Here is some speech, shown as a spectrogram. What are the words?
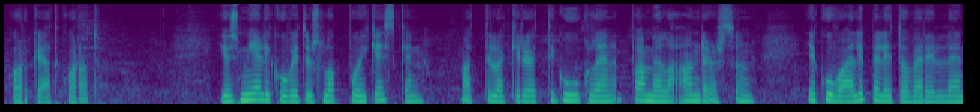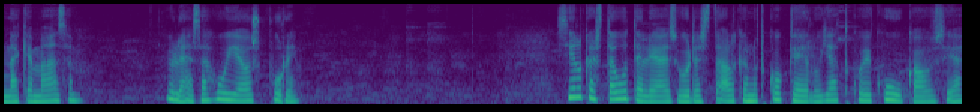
korkeat korot. Jos mielikuvitus loppui kesken, Mattila kirjoitti Googleen Pamela Anderson ja kuvaili pelitoverilleen näkemäänsä. Yleensä huijaus puri. Silkasta uteliaisuudesta alkanut kokeilu jatkui kuukausia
